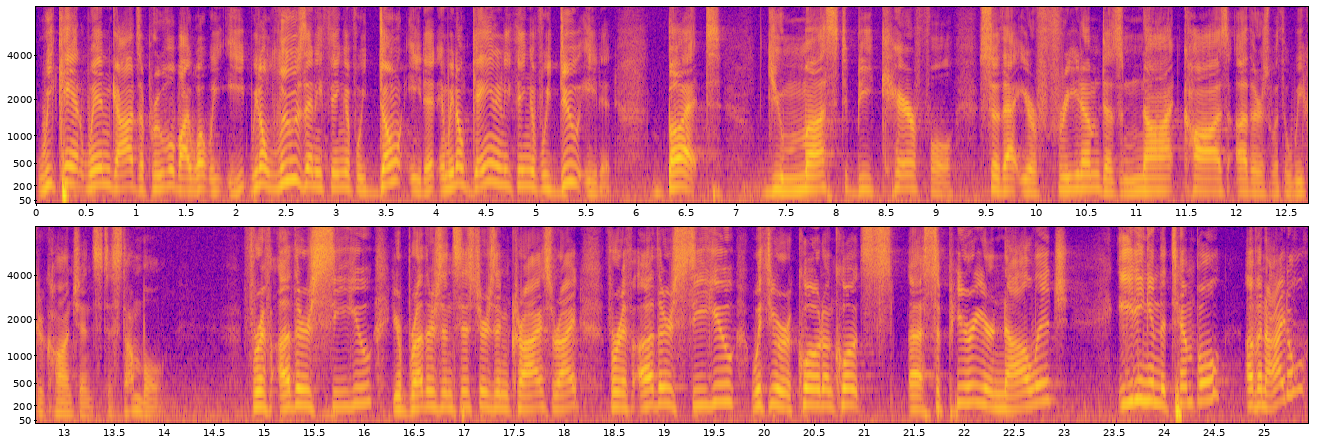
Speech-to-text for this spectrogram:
we can't win God's approval by what we eat. We don't lose anything if we don't eat it, and we don't gain anything if we do eat it. But you must be careful so that your freedom does not cause others with a weaker conscience to stumble. For if others see you, your brothers and sisters in Christ, right? For if others see you with your quote unquote uh, superior knowledge, eating in the temple of an idol,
